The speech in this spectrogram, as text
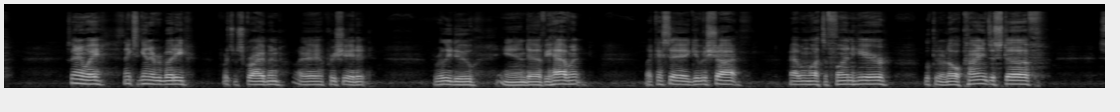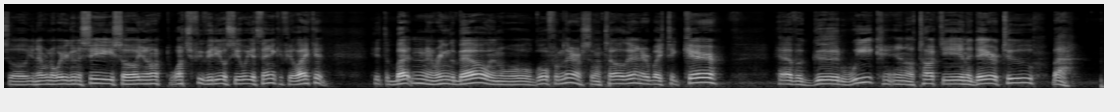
So anyway, thanks again, everybody, for subscribing. I appreciate it. I really do. And uh, if you haven't, like I say, give it a shot. Having lots of fun here, looking at all kinds of stuff. So you never know what you're going to see. So, you know, watch a few videos, see what you think. If you like it, hit the button and ring the bell and we'll go from there. So until then, everybody take care. Have a good week and I'll talk to you in a day or two. Bye.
